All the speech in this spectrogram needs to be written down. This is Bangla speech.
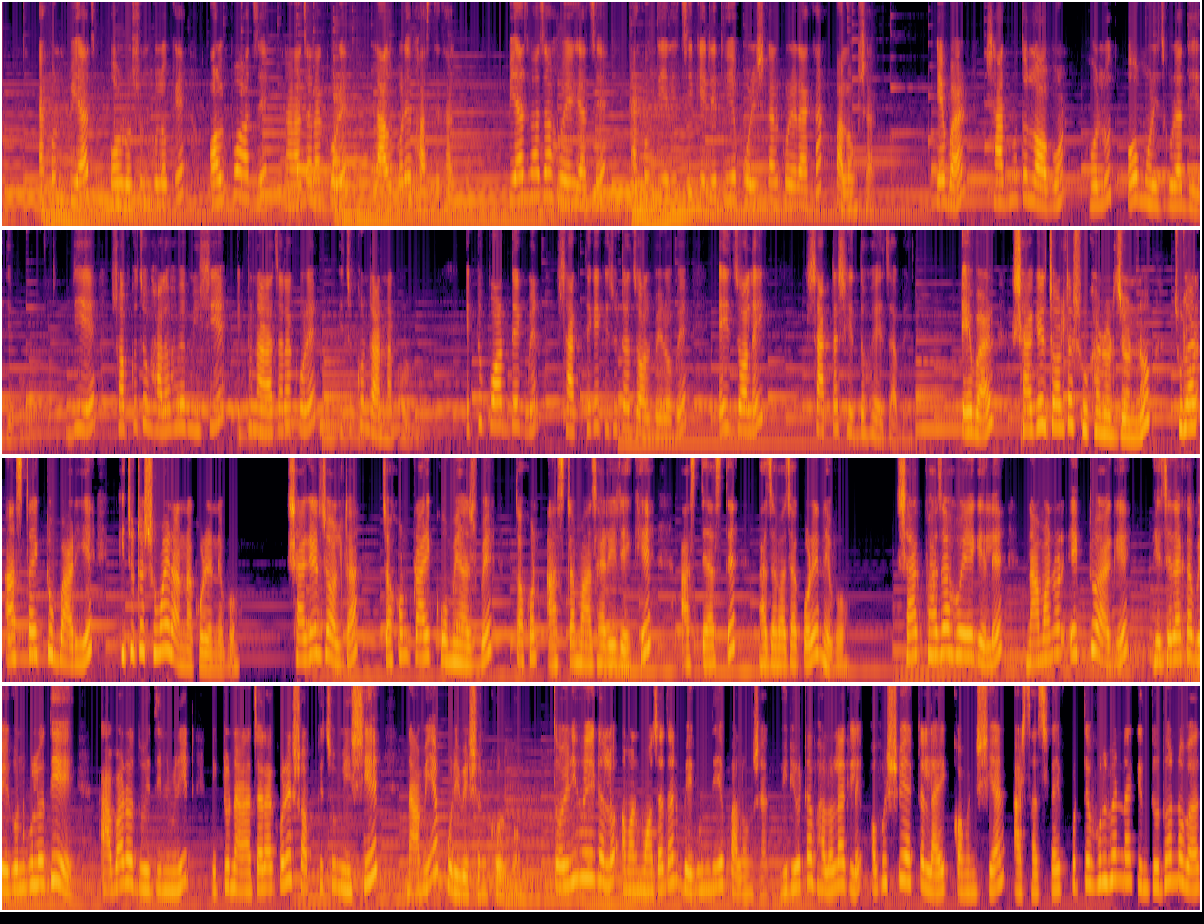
এখন পেঁয়াজ ও রসুনগুলোকে অল্প আঁচে নাড়াচাড়া করে লাল করে ভাজতে থাকব। পেঁয়াজ ভাজা হয়ে গেছে, এখন দিয়ে দিচ্ছি কেটে ধুয়ে পরিষ্কার করে রাখা পালং শাক। এবার স্বাদ মতো লবণ, হলুদ ও মরিচ গুঁড়া দিয়ে দিব। দিয়ে সব কিছু ভালোভাবে মিশিয়ে একটু নাড়াচাড়া করে কিছুক্ষণ রান্না করব। একটু পর দেখবেন শাক থেকে কিছুটা জল বেরোবে, এই জলেই শাকটা সিদ্ধ হয়ে যাবে। এবার শাকের জলটা শুকানোর জন্য চুলার আঁচটা একটু বাড়িয়ে কিছুটা সময় রান্না করে নেব। শাকের জলটা যখন প্রায় কমে আসবে, তখন আঁচটা মাঝারি রেখে আস্তে আস্তে ভাজা ভাজা করে নেব। শাক ভাজা হয়ে গেলে নামানোর একটু আগে ভেজে রাখা বেগুনগুলো দিয়ে আবারও দুই তিন মিনিট একটু নাড়াচাড়া করে সব কিছু মিশিয়ে নামিয়ে পরিবেশন করব। তৈরি হয়ে গেল আমার মজাদার বেগুন দিয়ে পালং শাক। ভিডিওটা ভালো লাগলে অবশ্যই একটা লাইক, কমেন্ট, শেয়ার আর সাবস্ক্রাইব করতে ভুলবেন না, কিন্তু ধন্যবাদ।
